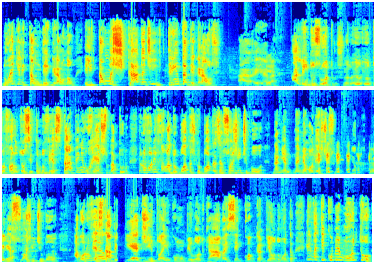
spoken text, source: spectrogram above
não é que ele tá um degrau, não. Ele tá uma escada de 30 degraus. É além dos outros. Eu, eu, eu tô falando, tô citando o Verstappen e o resto da turma. Eu não vou nem falar do Bottas, que o Bottas é só gente boa, na minha, na minha modestíssima opinião. Ele é só gente boa. Agora o Verstappen, que é dito aí como um piloto que ah, vai ser campeão do mundo, então, ele vai ter que comer muito,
